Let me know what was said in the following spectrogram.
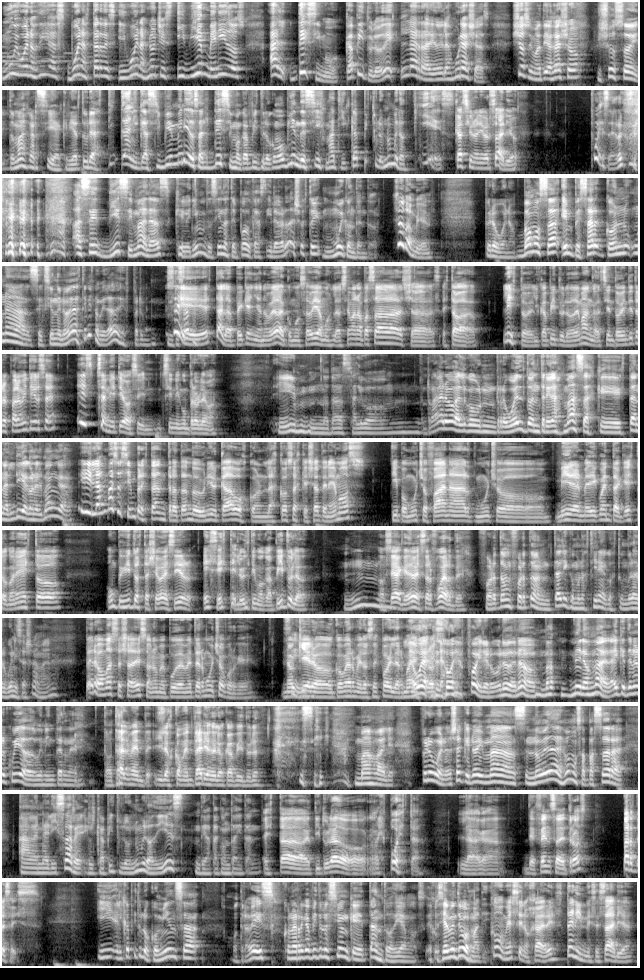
Muy buenos días, buenas tardes y buenas noches y bienvenidos al décimo capítulo de La Radio de las Murallas. Yo soy Matías Gallo. Y yo soy Tomás García, criaturas titánicas, y bienvenidos al décimo capítulo. Como bien decís, Mati, capítulo número 10. Casi un aniversario. Puede ser. Hace 10 semanas que venimos haciendo este podcast y la verdad yo estoy muy contento. Yo también. Pero bueno, vamos a empezar con una sección de novedades. ¿Tenés novedades para Sí, está la pequeña novedad. Como sabíamos la semana pasada, ya estaba listo el capítulo de manga 123 para emitirse y se emitió sin, sin ningún problema. ¿Y notas algo raro, algo revuelto entre las masas que están al día con el manga? Y las masas siempre están tratando de unir cabos con las cosas que ya tenemos. Tipo mucho fanart, mucho... Miren, me di cuenta que esto con esto. Un pibito hasta llegó a decir, ¿es este el último capítulo? Mm, O sea que debe ser fuerte. fuertón, fuertón, tal y como nos tiene acostumbrado el buen Isayama, ¿eh? Pero más allá de eso no me pude meter mucho porque no Sí. quiero comerme los spoilers maestros. la wea spoiler, boludo, no, ma- menos mal, hay que tener cuidado en internet. Totalmente. Y los comentarios de los capítulos. sí, más vale. Pero bueno, ya que no hay más novedades, vamos a pasar a, a analizar el capítulo número 10 de Attack on Titan. Está titulado Respuesta. La defensa de Trust, parte 6. Y el capítulo comienza otra vez con la recapitulación que tanto odiamos, especialmente vos, Mati. ¿Cómo me hace enojar? Es tan innecesaria.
